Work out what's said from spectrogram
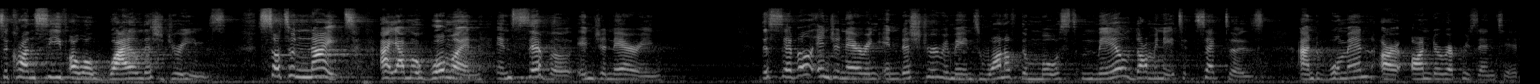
to conceive our wildest dreams. So tonight, I am a woman in civil engineering. The civil engineering industry remains one of the most male dominated sectors, and women are underrepresented.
